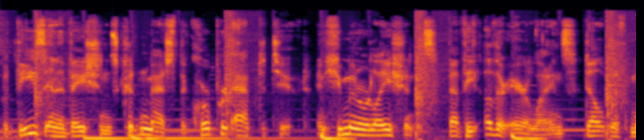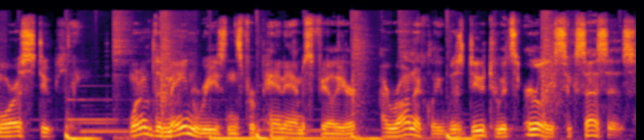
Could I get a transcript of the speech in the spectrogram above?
But these innovations couldn't match the corporate aptitude and human relations that the other airlines dealt with more astutely. One of the main reasons for Pan Am's failure, ironically, was due to its early successes.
